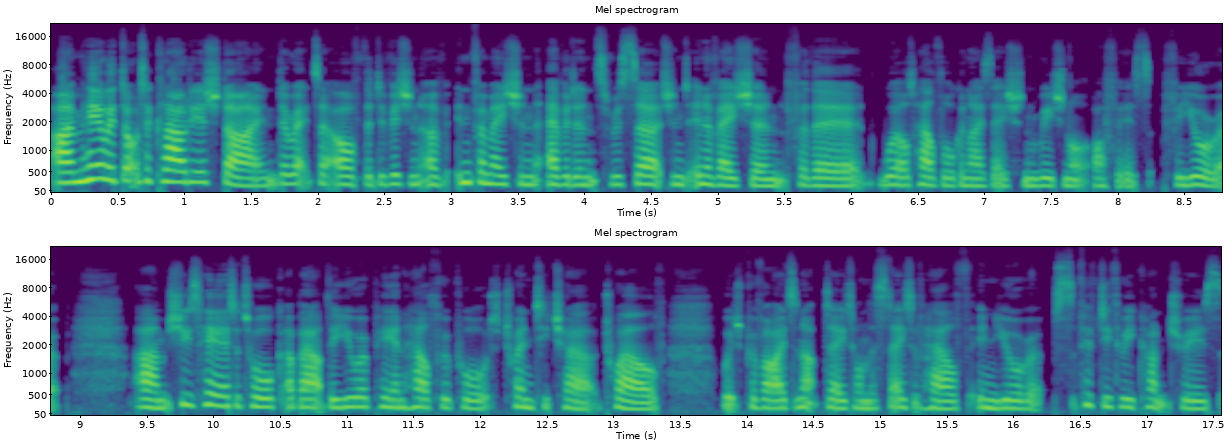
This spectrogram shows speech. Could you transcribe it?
I'm here with Dr. Claudia Stein, Director of the Division of Information, Evidence, Research and Innovation for the World Health Organization Regional Office for Europe. Um, she's here to talk about the European Health Report 2012, which provides an update on the state of health in Europe's 53 countries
